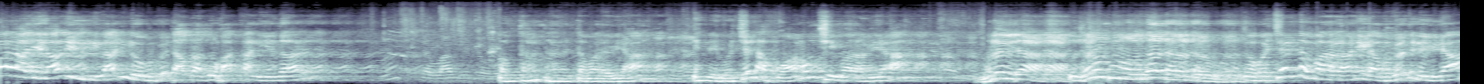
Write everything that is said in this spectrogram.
મારા આજે લાડી લાડીનો ભગત આપણા દોહાતાની અંદર. અવતાર ધારણ તમારા વીરા એમને વચન આપવાનું છે મારા વીરા ભલે વીરા તો જરૂરથી હું અવતાર ધારણ કરું. તો વચન તો મારા લાડીલા ભગત ને વીરા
